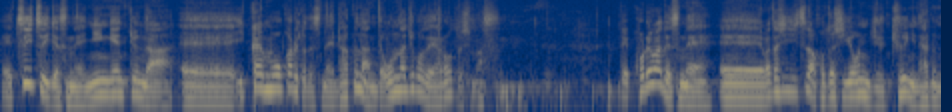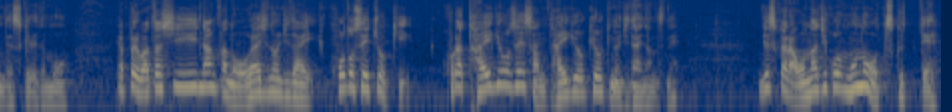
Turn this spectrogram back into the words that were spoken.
えー、ついついですね人間っていうのは、えー、一回儲かるとですね楽なんで同じことをやろうとします。でこれはですね、えー、私実は今年49になるんですけれども、やっぱり私なんかの親父の時代高度成長期これは大量生産大量供給の時代なんですね。ですから同じものを作って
